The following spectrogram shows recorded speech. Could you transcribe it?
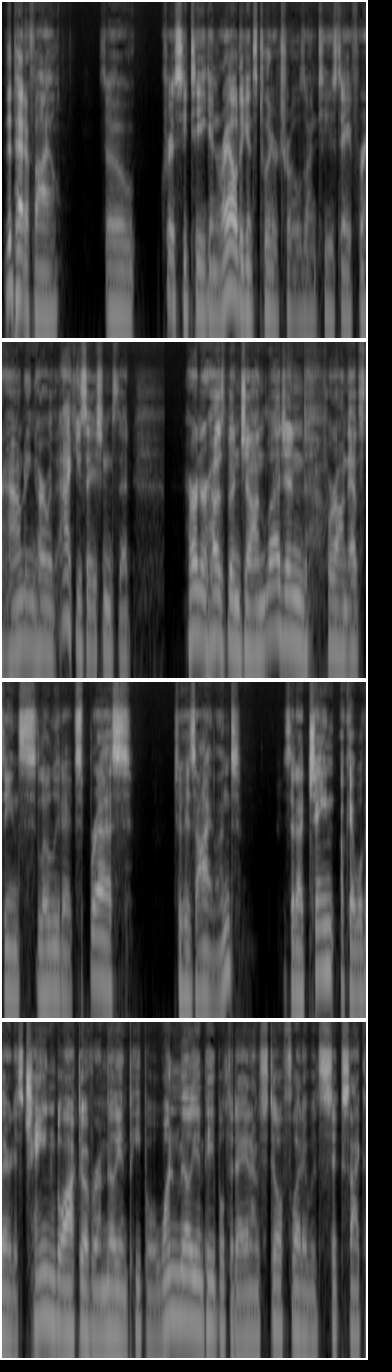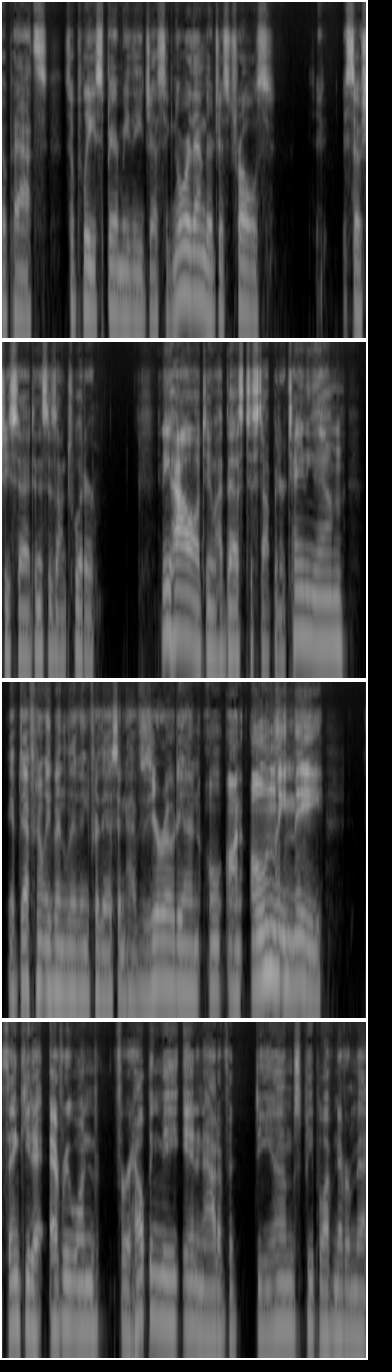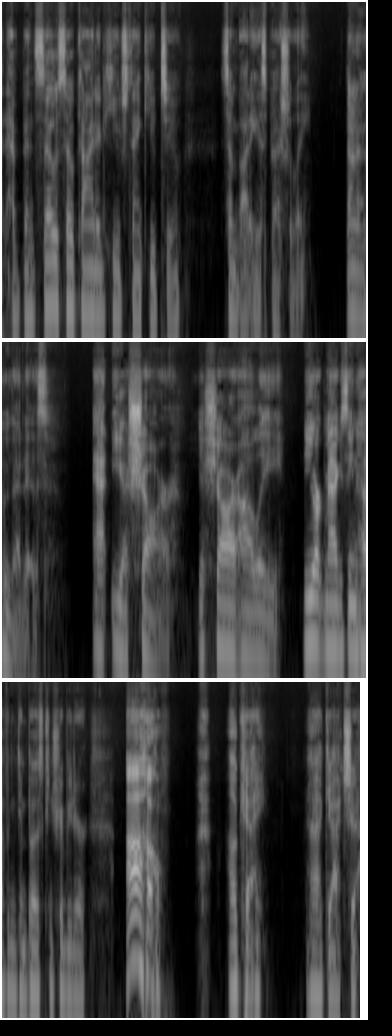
the pedophile. So Chrissy Teigen railed against Twitter trolls on Tuesday for hounding her with accusations that her and her husband, John Legend, were on Epstein's Lolita Express to his island She said, I chain, okay, well, there it is. Chain blocked over a million people, 1 million people today, and I'm still flooded with sick psychopaths. So please spare me the just ignore them. They're just trolls. So she said, and this is on Twitter. Anyhow, I'll do my best to stop entertaining them. They've definitely been living for this and have zeroed in on only me. Thank you to everyone for helping me in and out of the DMs. People I've never met have been so, so kind, and huge thank you to somebody especially. Don't know who that is. At Yashar. Yashar Ali. New York Magazine, Huffington Post contributor. Oh, okay. I gotcha.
